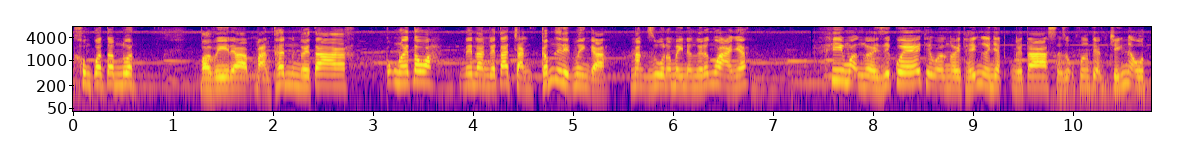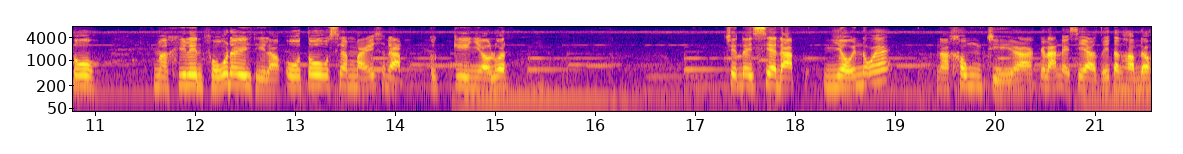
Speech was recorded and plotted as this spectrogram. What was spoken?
không quan tâm luôn. Bởi vì là bản thân người ta cũng nói to à, nên là người ta chẳng cấm gì được mình cả mặc dù là mình là người nước ngoài nhé khi mọi người dưới quê ấy, thì mọi người thấy người Nhật người ta sử dụng phương tiện chính là ô tô mà khi lên phố đây thì là ô tô xe máy xe đạp cực kỳ nhiều luôn. Trên đây xe đạp nhiều đến nỗi ấy, là không chỉ là cái lán để xe ở dưới tầng hầm đâu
